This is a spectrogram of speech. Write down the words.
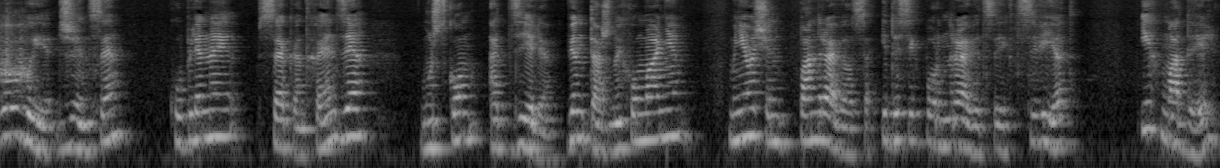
Голубые джинсы, купленные в секонд-хенде в мужском отделе. В винтажной хумане. Мне очень понравился и до сих пор нравится их цвет, их модель.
